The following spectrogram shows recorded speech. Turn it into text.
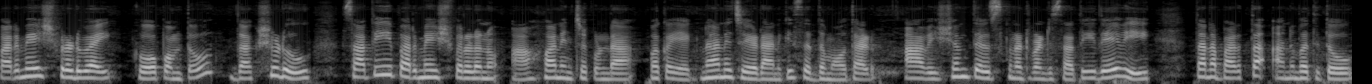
పరమేశ్వరుడిపై కోపంతో దక్షుడు సతీ పరమేశ్వరులను ఆహ్వానించకుండా ఒక యజ్ఞాన్ని చేయడానికి సిద్ధమవుతాడు. ఆ విషయం తెలుసుకున్నటువంటి సతీదేవి తన భర్త అనుమతితో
